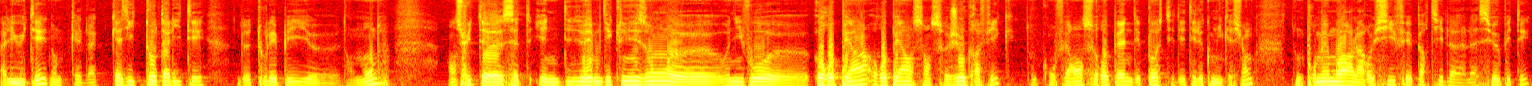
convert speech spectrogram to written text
à l'IUT, donc la quasi-totalité de tous les pays dans le monde. Ensuite, euh, il y a une deuxième déclinaison euh, au niveau euh, européen, européen au sens géographique, donc conférence européenne des postes et des télécommunications. Donc pour mémoire, la Russie fait partie de la, CEPT.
